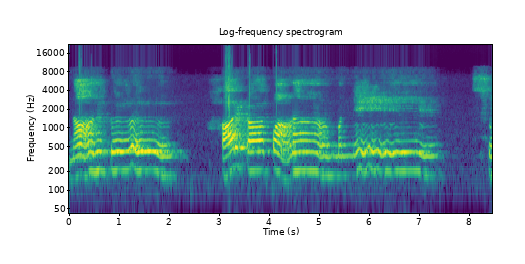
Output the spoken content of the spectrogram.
ਨਾਨਕ, ਹਰ ਕਾ ਭਾਣਾ ਮੰਨੇ, ਸੋ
